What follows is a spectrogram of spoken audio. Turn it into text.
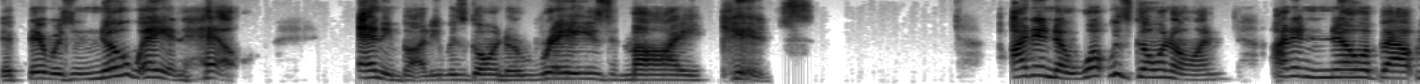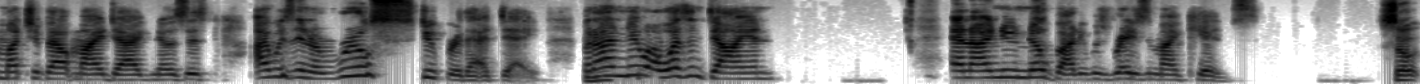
that there was no way in hell anybody was going to raise my kids. I didn't know what was going on. I didn't know about much about my diagnosis. I was in a real stupor that day, but Mhm. I knew I wasn't dying and I knew nobody was raising my kids. So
